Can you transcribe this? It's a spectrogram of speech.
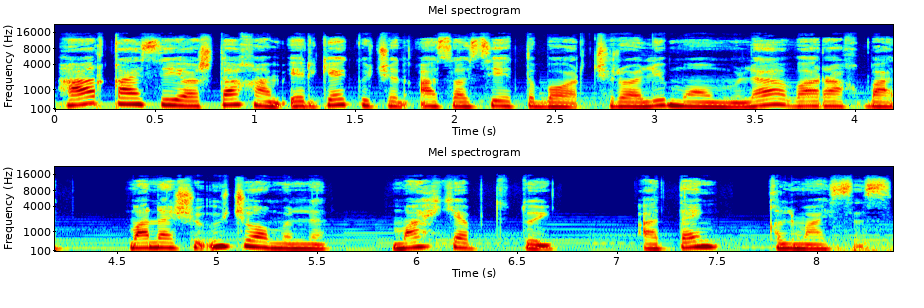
Har qaysi yoshda ham erkak uchun asosiy e'tibor chiroyli muomala va rag'bat. Mana shu uch omilni mahkam tuting. Attang qilmaysiz.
